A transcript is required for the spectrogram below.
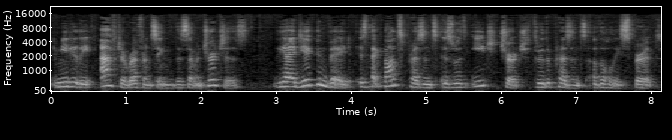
immediately after referencing the seven churches, the idea conveyed is that God's presence is with each church through the presence of the Holy Spirit.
